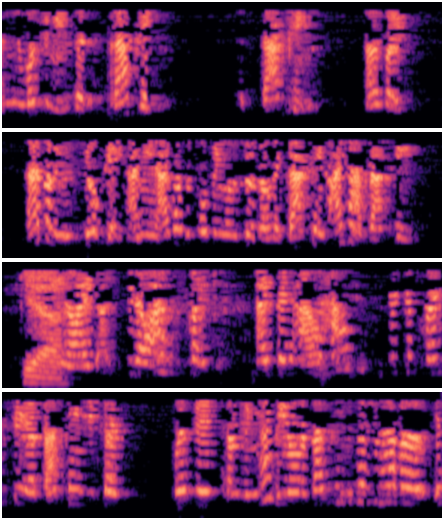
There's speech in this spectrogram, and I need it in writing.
And he looked at me and said, back pain back pain. I was like, I thought he was joking. I mean, I thought this whole thing was a joke. I was like, back pain? I have back pain. Yeah. You know, I, you know, I was like, I said, how, how does it differentiate a back pain because lifted something heavy or back pain because you have a, a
